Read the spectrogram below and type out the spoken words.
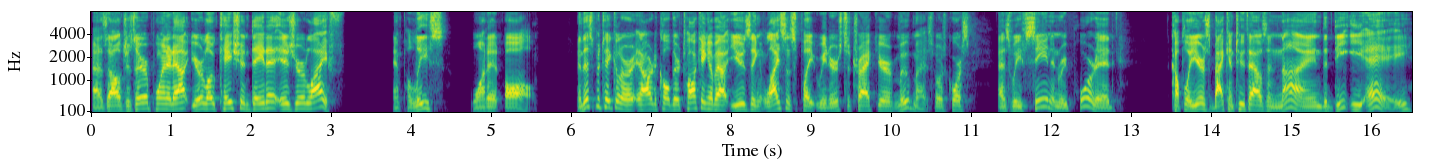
As Al Jazeera pointed out, your location data is your life, and police want it all. In this particular article, they're talking about using license plate readers to track your movements. Well, of course, as we've seen and reported a couple of years back in 2009, the DEA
